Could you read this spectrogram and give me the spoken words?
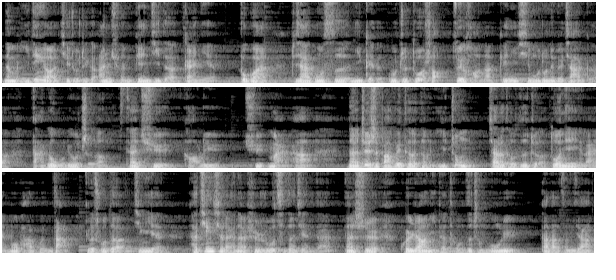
那么一定要记住这个安全边际的概念，不管这家公司你给的估值多少，最好呢给你心目中那个价格打个五六折，再去考虑去买它。那这是巴菲特等一众价值投资者多年以来摸爬滚打得出的经验。它听起来呢是如此的简单，但是会让你的投资成功率大大增加。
